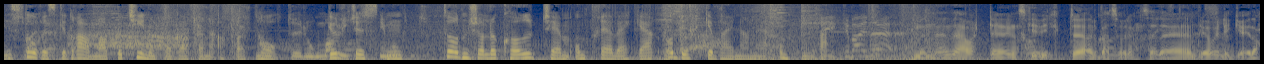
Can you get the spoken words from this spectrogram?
historiske drama på kinoplakatene akkurat nå. Gullkysten, Tordenskjold og Kold kommer om tre uker, og Birkebeinerne om fire. Men eh, det har vært eh, ganske vilt eh, arbeidsår, ja. så det blir jo veldig gøy, da.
